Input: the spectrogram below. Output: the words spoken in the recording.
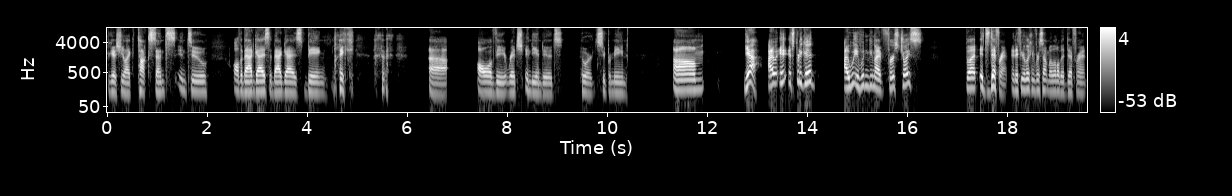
because she like talks sense into all the bad guys. The bad guys being like uh all of the rich Indian dudes who are super mean. Um yeah, I it- it's pretty good. I w- it wouldn't be my first choice, but it's different. And if you're looking for something a little bit different,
